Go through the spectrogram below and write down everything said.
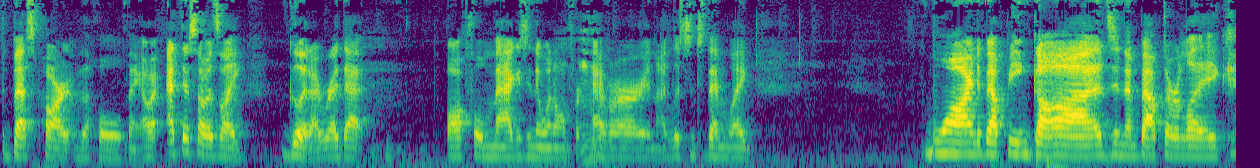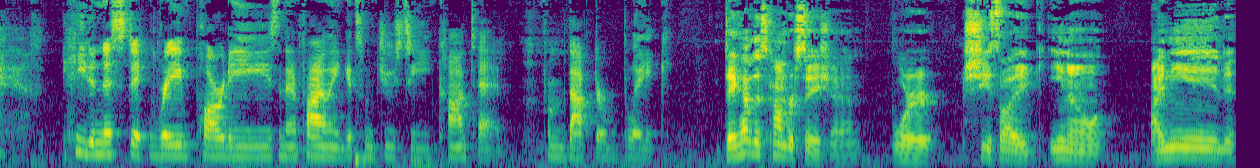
the best part of the whole thing. At this, I was like, good. I read that awful magazine that went on Mm-hmm. forever, and I listened to them like whine about being gods and about their like hedonistic rave parties, and then finally get some juicy content from Doctor Blake. They have this conversation where she's like, you know, I need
